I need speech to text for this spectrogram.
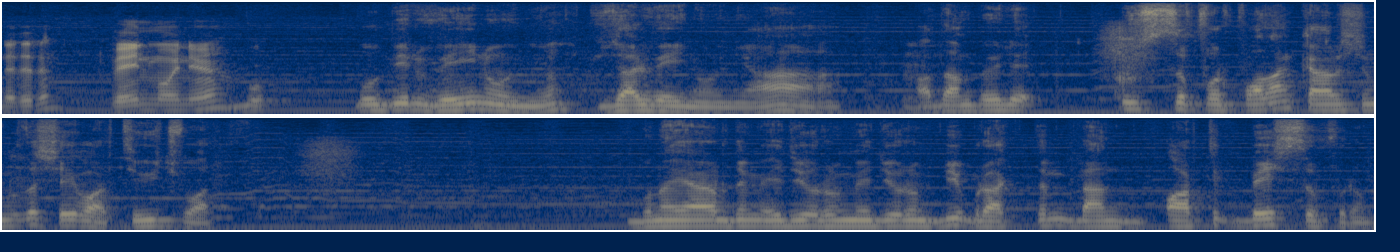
Ne dedin? Vayne mi oynuyor? Bu bir Vayne oynuyor. Güzel Vayne oynuyor ha. Hı. Adam böyle 3-0 falan karşımızda şey var. Twitch var. Buna yardım ediyorum ediyorum bir bıraktım ben artık 5-0'ım.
